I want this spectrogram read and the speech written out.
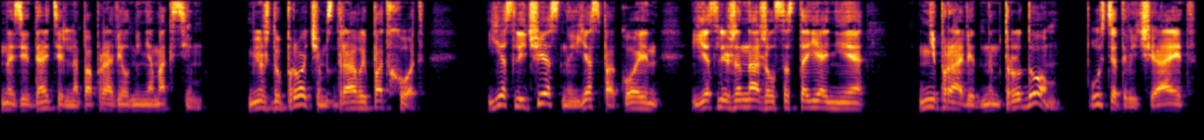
Назидательно поправил меня Максим. Между прочим, здравый подход. Если честный, я спокоен. Если же нажил состояние неправедным трудом, пусть отвечает.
